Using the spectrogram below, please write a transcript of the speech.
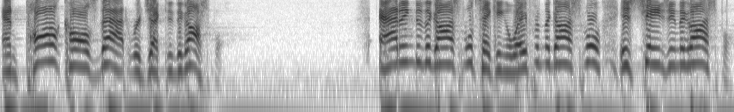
And Paul calls that rejecting the gospel. Adding to the gospel, taking away from the gospel, is changing the gospel.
